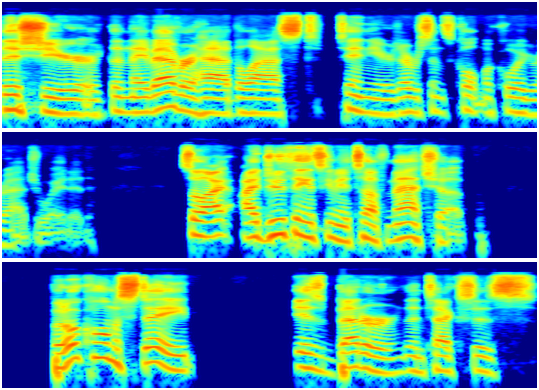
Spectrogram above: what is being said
this year than they've ever had the last 10 years, ever since Colt McCoy graduated. So I, I do think it's going to be a tough matchup. But Oklahoma State is better than Texas,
